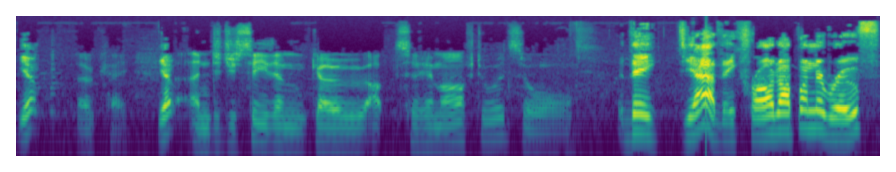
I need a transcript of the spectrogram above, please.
Yep. Okay. Yep. And did you see them go up to him afterwards, or They yeah, they crawled up on the roof.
